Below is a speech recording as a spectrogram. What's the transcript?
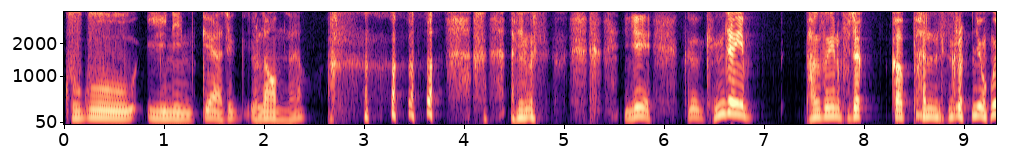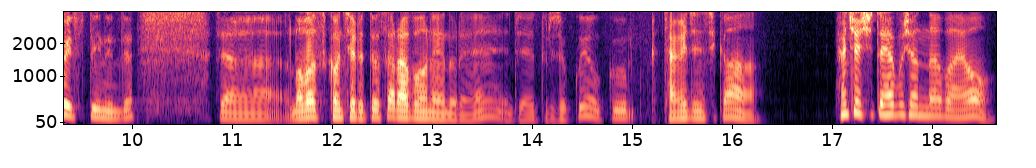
992님께 아직 연락 없나요? 아니면, 이게, 그, 굉장히 방송에는 부적합한 그런 용어일 수도 있는데. 자, Lovers Concerto 사라 본의 노래 이제 들으셨고요. 그 장혜진 씨가 현철 씨도 해보셨나 봐요.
